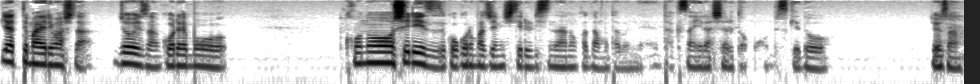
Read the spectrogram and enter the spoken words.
やってまいりました。ジョージさん、これもう、このシリーズ心待ちにしてるリスナーの方も多分ね、たくさんいらっしゃると思うんですけど、ジョージさん、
